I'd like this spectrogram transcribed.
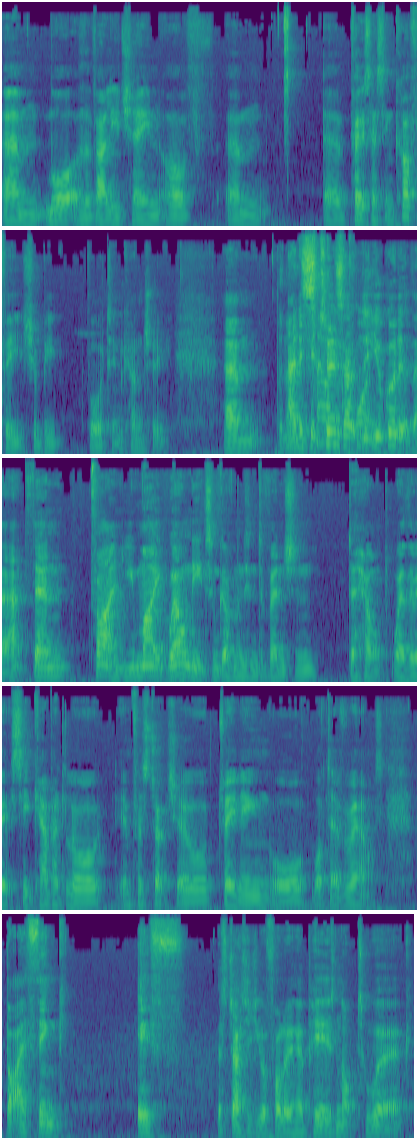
um, more of the value chain of um, uh, processing coffee should be bought in country. Um, and if it turns out that you're good at that, then fine. You might well need some government intervention to help, whether it's seed capital or infrastructure or training or whatever else. But I think if the strategy you're following appears not to work,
